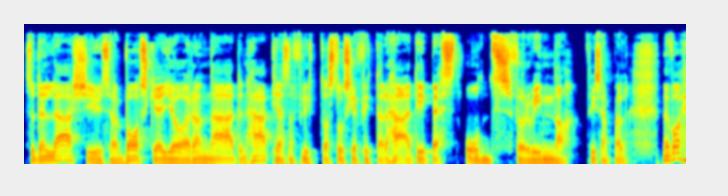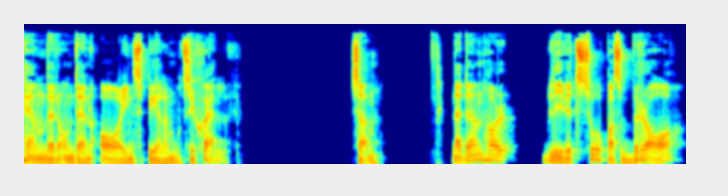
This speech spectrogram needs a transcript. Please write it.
Så den lär sig ju så här, vad ska jag göra när den här pjäsen flyttas, då ska jag flytta det här. Det är bäst odds för att vinna, till exempel. Men vad händer om den AI spelar mot sig själv? Sen. När den har blivit så pass bra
